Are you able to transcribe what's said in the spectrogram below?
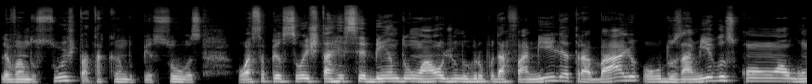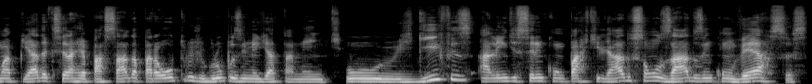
levando susto, atacando pessoas ou essa pessoa está recebendo um áudio no grupo da família, trabalho ou dos amigos com alguma piada que será repassada para outros grupos imediatamente. Os GIFs, além de serem compartilhados, são usados em conversas.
